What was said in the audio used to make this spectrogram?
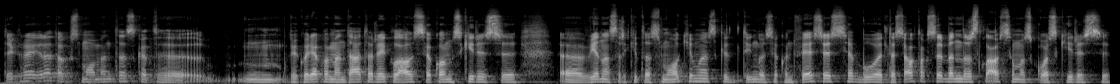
Tikrai yra toks momentas, kad mm, kai kurie komentatoriai klausė, kom skiriasi e, vienas ar kitas mokymas skirtingose konfesijose. Buvo tiesiog toks bendras klausimas, kuo skiriasi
